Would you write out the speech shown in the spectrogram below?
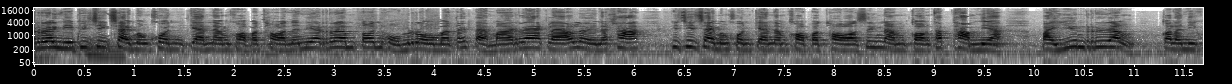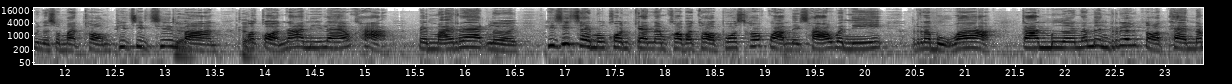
เรื่องนี้พิชิตชัยมงคลแกนนำคอปทนั้นเนี่ยเริ่มต้นโหมโรงมาตั้งแต่มาแรกแล้วเลยนะคะ พิชิตชัยมงคลแกนนำคอปทซึ่งนำกองทัพธรรมเนี่ยไปยื่นเรื่องกรณีคุณสมบัติของพิชิตชื่นบานครับมาก่อนหน้านี้แล้วค่ะ เป็นไม้แรกเลย พิชิตชัยมงคลแกนนำคอปทโพสต์ข้อความในเช้าวันนี้ ระบุว่าการเมืองนั้นเป็นเรื่องตอบแทนน้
